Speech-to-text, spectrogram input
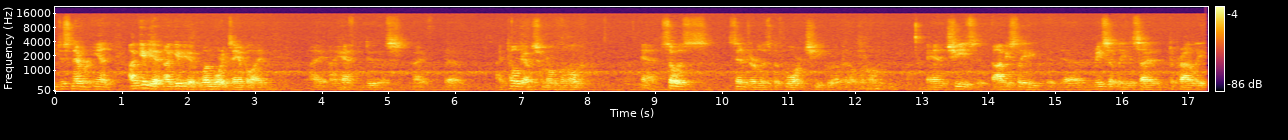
you just never end. I'll give you, I'll give you one more example, I, do this. I, uh, I told you I was from Oklahoma, and so is Senator Elizabeth Warren, she grew up in Oklahoma. And she's obviously uh, recently decided to proudly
